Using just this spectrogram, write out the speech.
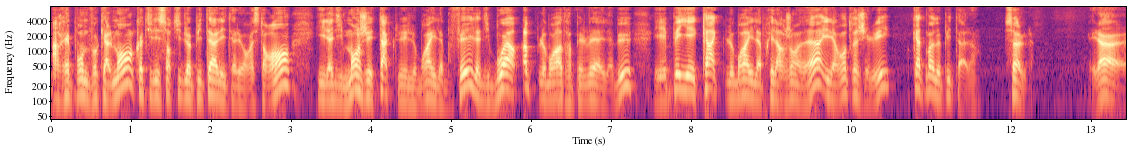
à répondre vocalement. Quand il est sorti de l'hôpital, il est allé au restaurant. Il a dit manger, tac, le, bras il a bouffé. Il a dit boire, hop, le bras a attrapé le verre, il a bu. Il est payé, crac, le bras il a pris l'argent, il est rentré chez lui. Quatre mois d'hôpital, hein, seul. Et là, euh,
